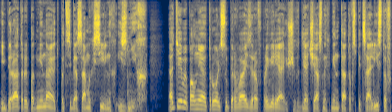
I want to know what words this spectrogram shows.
Императоры подминают под себя самых сильных из них, а те выполняют роль супервайзеров, проверяющих для частных ментатов-специалистов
